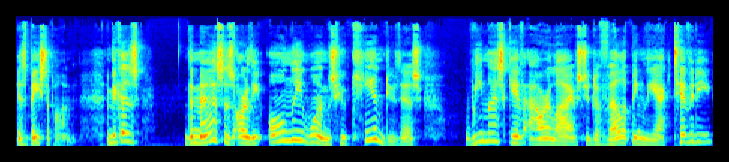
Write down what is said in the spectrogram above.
is based upon. And because the masses are the only ones who can do this, we must give our lives to developing the activity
